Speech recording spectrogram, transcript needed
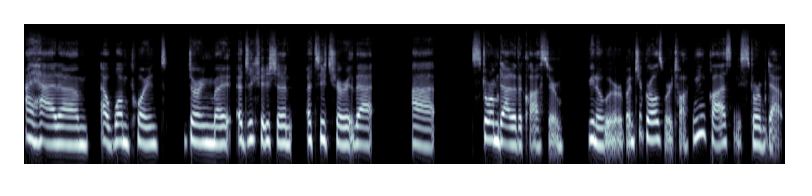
i had um at one point during my education a teacher that uh stormed out of the classroom. You know we were a bunch of girls we were talking in class and he stormed out.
